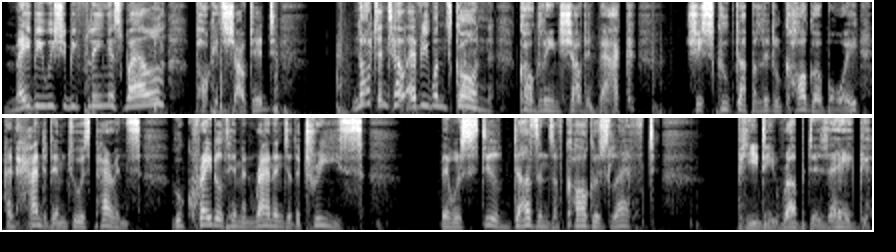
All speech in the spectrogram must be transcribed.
Maybe we should be fleeing as well, Pockets shouted. Not until everyone's gone, Cogleen shouted back. She scooped up a little cogger boy and handed him to his parents, who cradled him and ran into the trees. There were still dozens of coggers left. Petey rubbed his egg.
